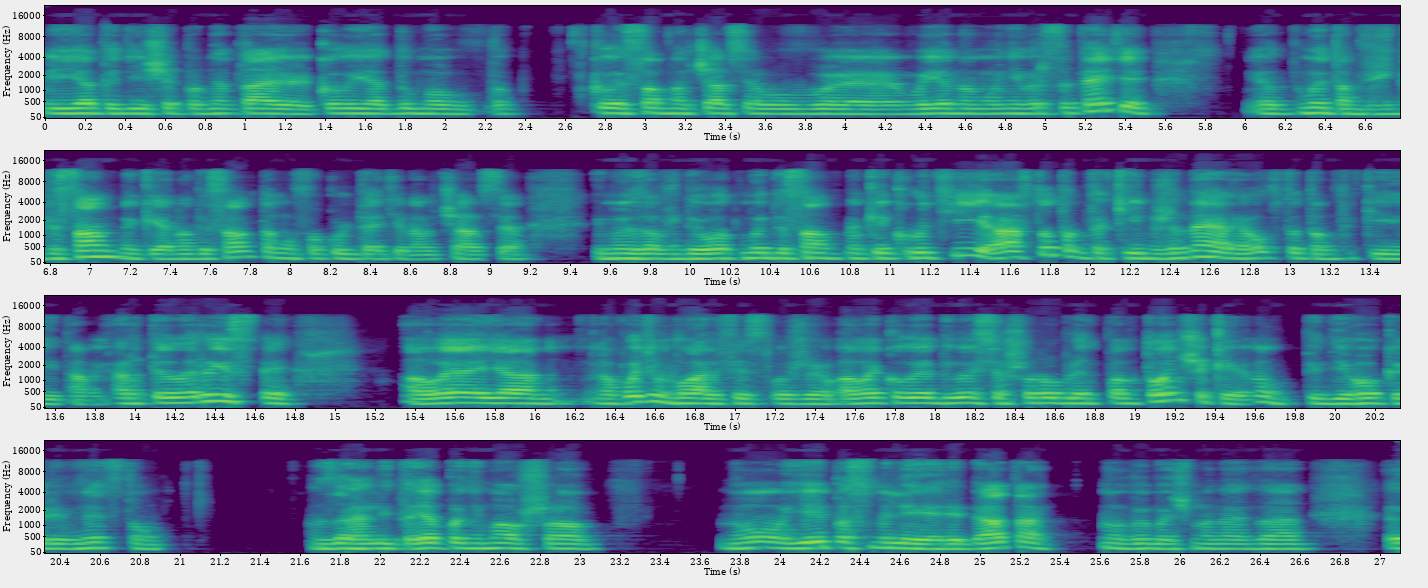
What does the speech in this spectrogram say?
І я тоді ще пам'ятаю, коли я думав, от коли сам навчався в е, воєнному університеті. І от ми там ж десантники, я на десантному факультеті навчався, і ми завжди, от ми десантники круті, а хто там такі інженери, о, хто там такі там артилеристи. Але я а потім в Альфі служив. Але коли я дивився, що роблять понтончики, ну, під його керівництвом, взагалі, то я розумів, що ну, є й посміліє ребята. Ну, вибач мене за, е,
